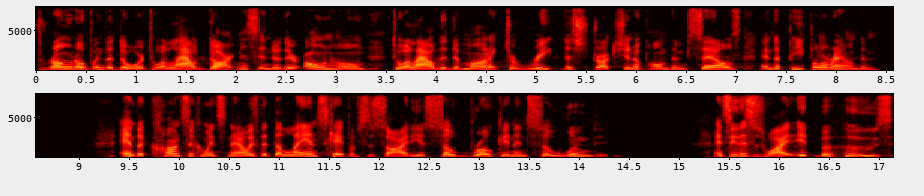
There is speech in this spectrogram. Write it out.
thrown open the door to allow darkness into their own home, to allow the demonic to reap destruction upon themselves and the people around them. And the consequence now is that the landscape of society is so broken and so wounded. And see, this is why it behooves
